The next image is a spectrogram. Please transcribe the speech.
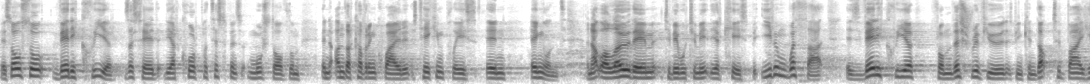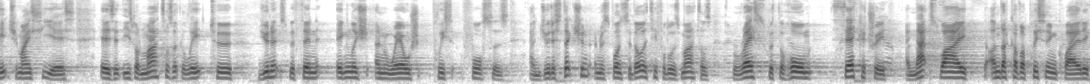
It's also very clear, as I said, they are core participants, most of them, in the undercover inquiry that's taking place in England. And that will allow them to be able to make their case. But even with that, it's very clear from this review that's been conducted by HMICS is that these were matters that relate to units within English and Welsh police forces. And jurisdiction and responsibility for those matters rests with the Home Secretary. And that's why the undercover policing inquiry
